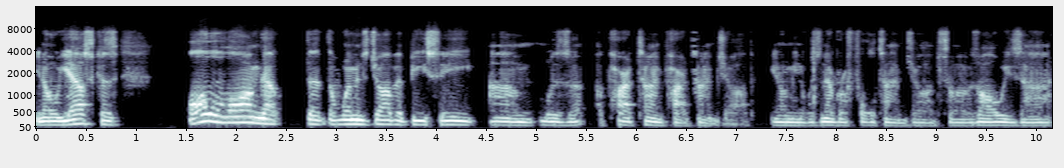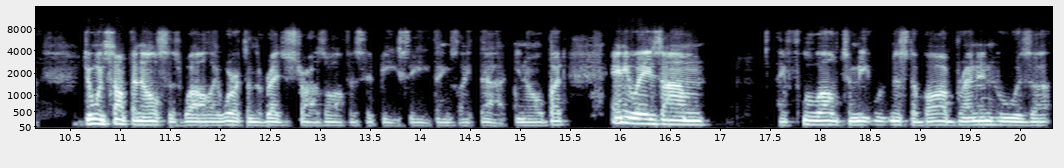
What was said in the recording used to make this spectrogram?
you know, yes, because all along that the, the women's job at BC um, was a, a part-time, part-time job. You know, I mean, it was never a full-time job. So I was always uh, doing something else as well. I worked in the registrar's office at BC, things like that, you know. But anyways, um, I flew out to meet with Mr. Bob Brennan, who was a,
